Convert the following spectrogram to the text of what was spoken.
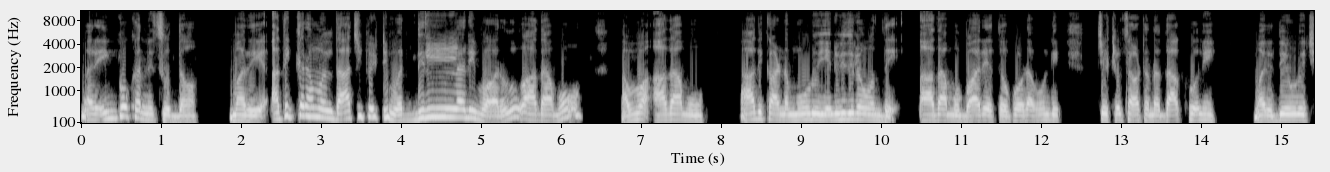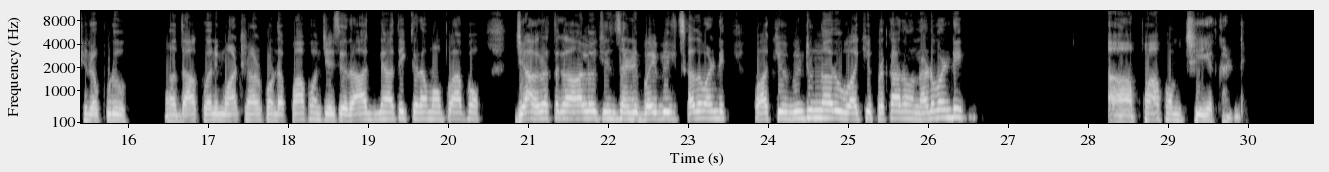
మరి ఇంకొకరిని చూద్దాం. మరి అతిక్రమలు దాచిపెట్టి వర్దిల్లని వారు ఆదాము. అవ్వ ఆదాము ఆది కాండం మూడు ఎనిమిదిలో ఉంది. ఆదాము భార్యతో కూడా ఉండి చెట్ల చాటున దాక్కొని మరి దేవుడు వచ్చినప్పుడు దాక్కొని మాట్లాడకుండా పాపం చేశారు ఆజ్ఞాతిక్రమం పాపం. జాగ్రత్తగా ఆలోచించండి బైబిల్ చదవండి వాక్యం వింటున్నారు వాక్య ప్రకారం నడవండి. ఆ పాపం చేయకండి.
